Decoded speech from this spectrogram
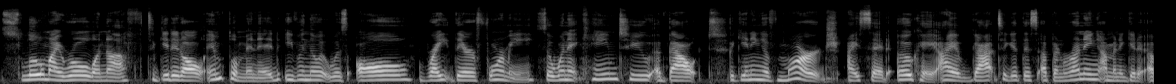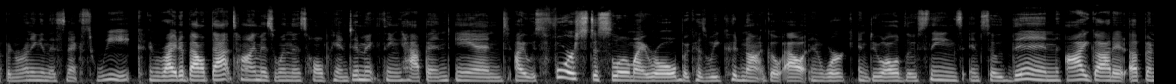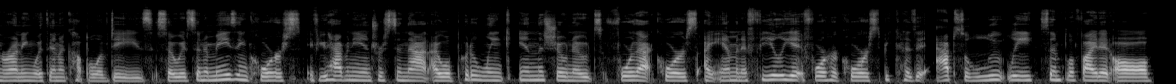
slow my roll enough to get it all implemented, even though it was all right there for me. So when it came to about beginning of March, I said, okay, I have got to get this up and running. I'm going to get it up and running in this next week. And right about that time is when this whole pandemic thing happened. And I was forced to slow my roll because we could not go out and work and do all of those things. And so then I got it up and running within a couple of days. So it's an amazing course. If you have any interest in that, I will put a link in the show notes for that course. I am an affiliate for her course because it absolutely simplified it all,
